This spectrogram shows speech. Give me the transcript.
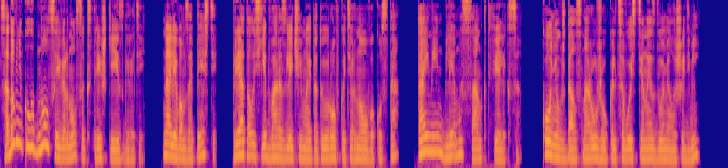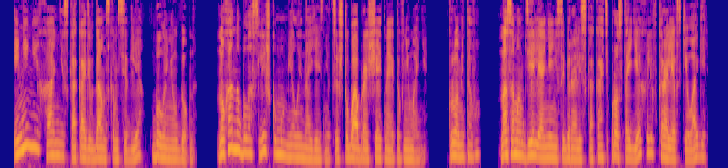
Садовник улыбнулся и вернулся к стрижке изгородей. На левом запястье пряталась едва различимая татуировка тернового куста, тайной эмблемы Санкт-Феликса. Конюх ждал снаружи у кольцевой стены с двумя лошадьми, и Нине и Ханне скакать в дамском седле было неудобно. Но Ханна была слишком умелой наездницей, чтобы обращать на это внимание. Кроме того, на самом деле они не собирались скакать, просто ехали в королевский лагерь,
